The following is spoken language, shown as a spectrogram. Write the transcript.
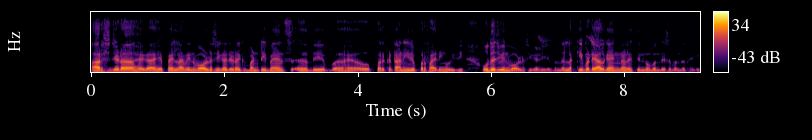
ਅਰਸ਼ ਜਿਹੜਾ ਹੈਗਾ ਇਹ ਪਹਿਲਾਂ ਵੀ ਇਨਵੋਲਡ ਸੀਗਾ ਜਿਹੜਾ ਇੱਕ ਬੰਟੀ ਬੈਂਸ ਦੇ ਅਹ, ਹੈ, ਉੱਪਰ ਕਟਾਨੀ ਦੇ ਉੱਪਰ ਫਾਇਰਿੰਗ ਹੋਈ ਸੀ ਉਹਦੇ 'ਚ ਵੀ ਇਨਵੋਲਡ ਸੀਗਾ ਜੀ ਇਹ ਬੰਦਾ। ਲੱਕੀ ਪਟਿਆਲ ਗੈਂਗ ਨਾਲ ਇਹ ਤਿੰਨੋਂ ਬੰਦੇ ਸੰਬੰਧਿਤ ਹੈਗੇ।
